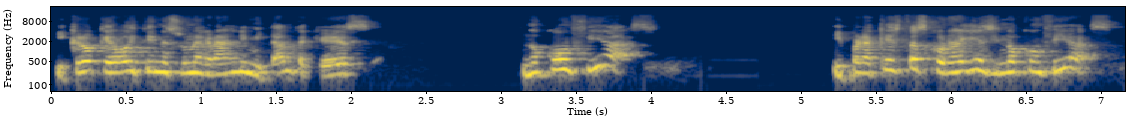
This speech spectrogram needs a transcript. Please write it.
Y creo que hoy tienes una gran limitante que es, no confías. ¿Y para qué estás con alguien si no confías?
